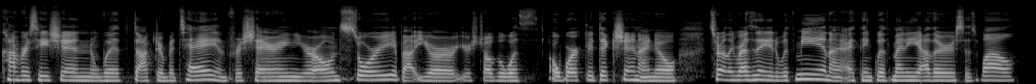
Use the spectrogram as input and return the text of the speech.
conversation with Dr. Mate and for sharing your own story about your, your struggle with a work addiction. I know certainly resonated with me and I, I think with many others as well.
